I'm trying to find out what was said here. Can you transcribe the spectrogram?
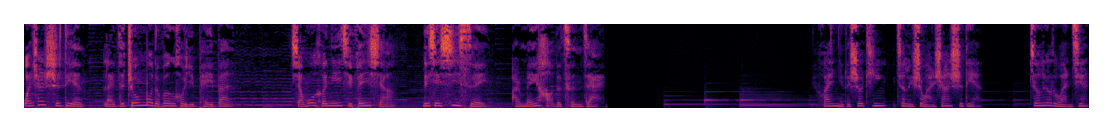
晚上十点，来自周末的问候与陪伴，小莫和你一起分享那些细碎而美好的存在。欢迎你的收听，这里是晚上十点，周六的晚间，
